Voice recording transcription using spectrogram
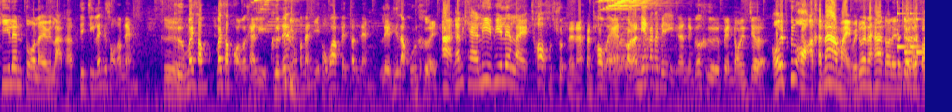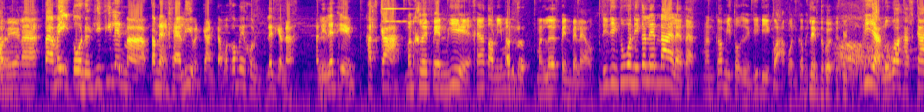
พี่เล่นตัวอะไรเป็นหลักครับ จริงๆ เล่นอยู่สองตำแหน่ง คือคือไม่ซับไม่ซับพอร์ตก็แครี่คือเล่นสองตำแหน่งนี้เพราะว่าเป็นตำแหน่งเลนที่เราคุ้นเคย อะงั้นแครี่พี่เล่นอะไรชอบสุดๆเลยนะเป็นทอมแอดก่อนหน้านี้ก็จะเป็นอีกอันหนึ่งก็คือเป็นดอ r เ n นเจอร์ โอ้ยเพิ่งออกอาคาน่าใหม่ไปด้วยนะฮะดอเรนเจอร์ตอนนี้นะฮะแต่มีอีกตัวหนึ่งที่พี่เล่นมาตำแหน่งแครี่เหมือนกัน แต่ว่าก็ไม่มีคนเล่นกันนะ อันนี้เล่นเองฮัตก้ามันเคยเป็นพี่แค่ตอนนี้มันเออมันเลิกเป็นไปแล้ว จริงๆ ทุกวันนี้ก็เล่นได้แหละ แต่มันก็มีตัวอื่นที่ดีกว่าคนก็ไปเล่นตัวอื่น พี่อยากรู้ว่าฮัสก้า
